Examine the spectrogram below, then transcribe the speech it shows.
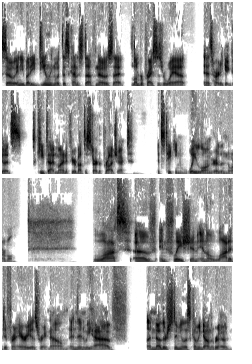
So anybody dealing with this kind of stuff knows that lumber prices are way up and it's hard to get goods. So keep that in mind if you're about to start a project. It's taking way longer than normal. Lots of inflation in a lot of different areas right now. And then we have another stimulus coming down the road,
